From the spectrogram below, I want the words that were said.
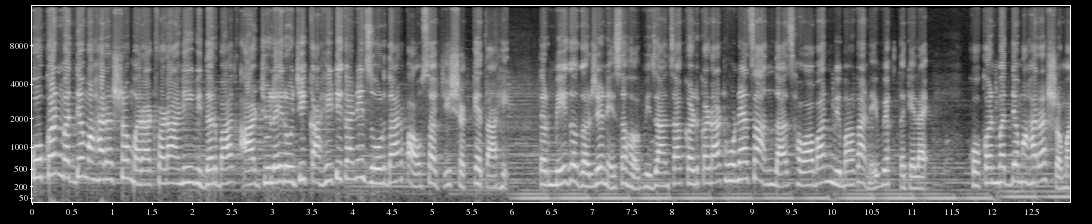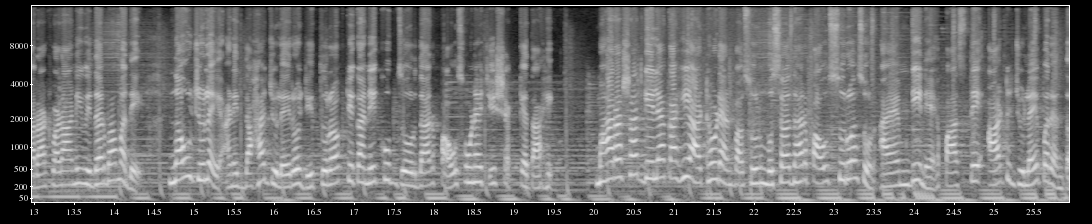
कोकण मध्य महाराष्ट्र मराठवाडा आणि विदर्भात आठ जुलै रोजी काही ठिकाणी जोरदार पावसाची शक्यता आहे. तर मेघगर्जनेसह विजांचा कडकडाट होण्याचा अंदाज हवामान विभागाने व्यक्त केलाय. कोकण मध्य महाराष्ट्र मराठवाडा आणि विदर्भामध्ये नऊ जुलै आणि दहा जुलै रोजी तुरळक ठिकाणी खूप जोरदार पाऊस होण्याची शक्यता आहे. महाराष्ट्रात गेल्या काही आठवड्यांपासून मुसळधार पाऊस सुरू असून आय एम डीने पाच ते आठ जुलैपर्यंत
